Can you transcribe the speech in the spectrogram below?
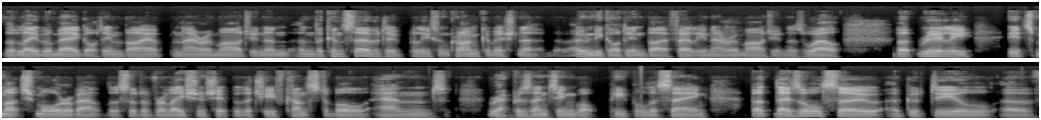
the Labour mayor got in by a narrow margin, and, and the Conservative Police and Crime Commissioner only got in by a fairly narrow margin as well. But really, it's much more about the sort of relationship with the Chief Constable and representing what people are saying. But there's also a good deal of,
